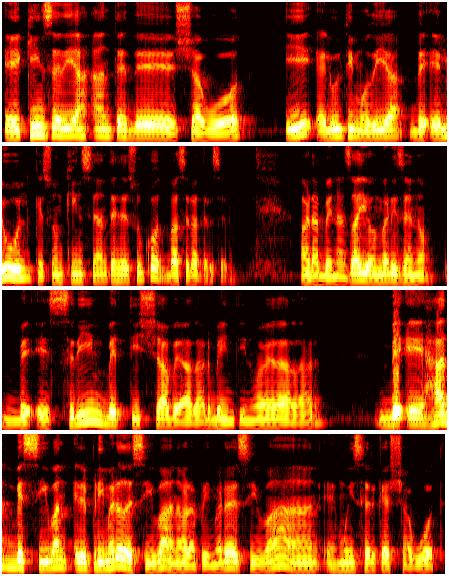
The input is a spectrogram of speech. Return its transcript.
15 eh, días antes de Shavuot y el último día de Elul, que son 15 antes de Sukkot, va a ser la tercera. Ahora, Benazai Omer dice no. Be'esrim betisha be'adar, 29 de Adar. Be'ehad be'sivan, el primero de Sivan. Ahora, primero de Sivan es muy cerca de Shavuot.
